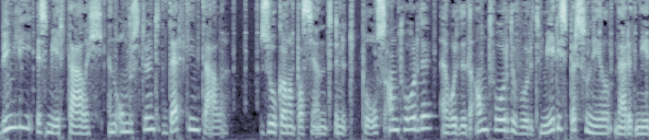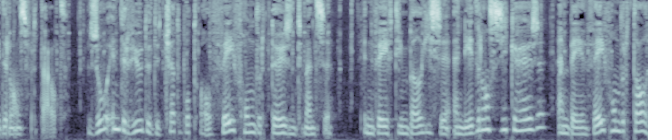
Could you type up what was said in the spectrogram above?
Bingley is meertalig en ondersteunt 13 talen. Zo kan een patiënt in het Pools antwoorden en worden de antwoorden voor het medisch personeel naar het Nederlands vertaald. Zo interviewde de chatbot al 500.000 mensen in 15 Belgische en Nederlandse ziekenhuizen en bij een 500-tal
